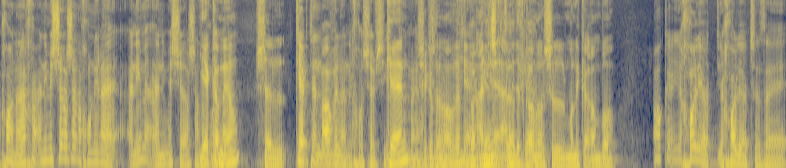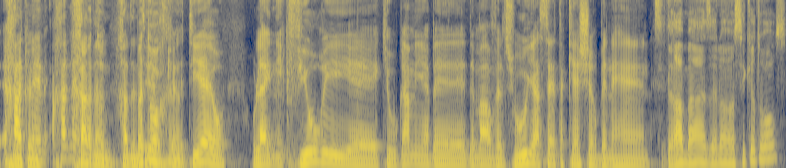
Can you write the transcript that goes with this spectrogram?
נכון, אני משער שאנחנו נראה, אני, אני משער שאנחנו יהיה קמר של... Captain Marvel, אני חושב שיהיה כן? קמר. של של- Captain Marvel? כן. אני דווקא כן. אומר של מוניקה רמבו. אוקיי, יכול להיות, יכול להיות שזה... אחד אוקיי. מהם, אחד מהם אחד בטוח- מהם, אחד מהם תהיה, בטוח כן. תהיה, או אולי ניק פיורי, אה, כי הוא גם יהיה בדה מרוויל, שהוא יעשה את הקשר ביניהן. הסדרה הבאה זה לא סיקרט וורס?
